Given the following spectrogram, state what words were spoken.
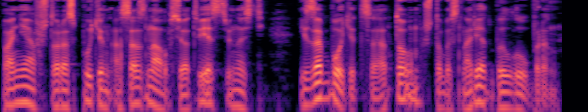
поняв, что Распутин осознал всю ответственность и заботится о том, чтобы снаряд был убран.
